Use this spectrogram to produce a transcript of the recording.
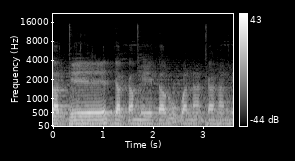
ลเทจักกมเมตรุวนะกหันเน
